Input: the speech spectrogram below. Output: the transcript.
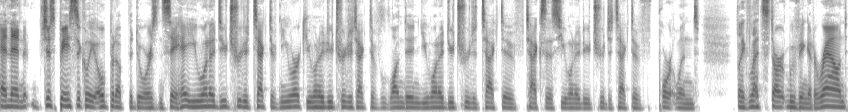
And then just basically open up the doors and say, hey, you want to do True Detective New York? You want to do True Detective London? You want to do True Detective Texas? You want to do True Detective Portland? Like, let's start moving it around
